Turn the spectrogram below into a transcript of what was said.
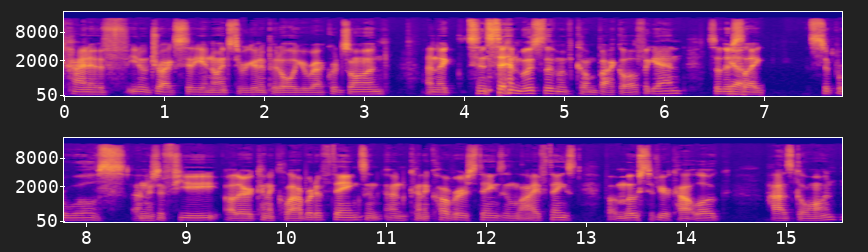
kind of you know Drag City announced they were going to put all your records on, and like since then most of them have come back off again. So there's Yeah. like Superwolves, and there's a few other kind of collaborative things and, and kind of covers things and live things, but most of your catalog has gone.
